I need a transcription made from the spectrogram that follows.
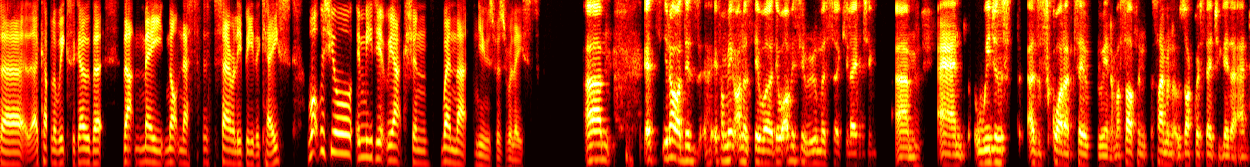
uh, a couple of weeks ago that that may not necessarily be the case. What was your immediate reaction when that news was released? Um, it's you know, if I'm being honest, there were there were obviously rumors circulating um, mm. And we just, as a squad, I'd say, we, myself and Simon Uzokwe stayed together. And,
